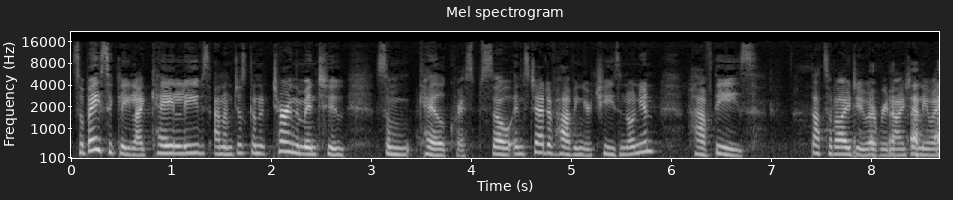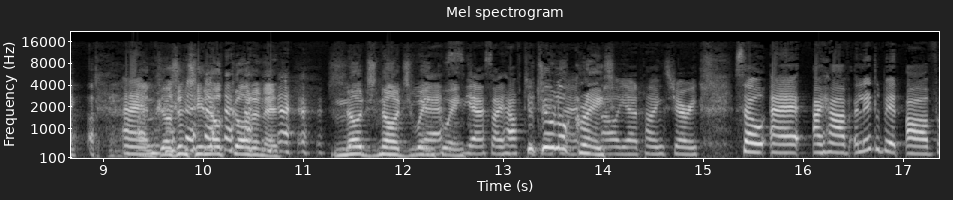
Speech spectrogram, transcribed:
So basically like kale leaves, and I'm just going to turn them into some kale crisps. So instead of having your cheese and onion, have these. That's what I do every night anyway. Um, and doesn't she look good in it? Nudge, nudge, wink, yes, wink. Yes, I have to. You do look now- great. Oh yeah, thanks, Jerry. So uh, I have a little bit of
